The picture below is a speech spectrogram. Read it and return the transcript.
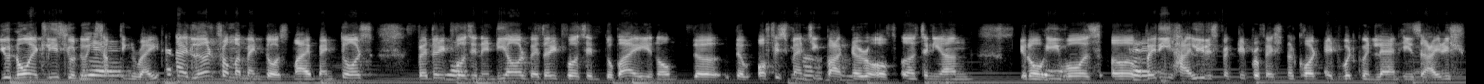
you know at least you're doing something right. And I learned from my mentors. My mentors, whether it was in India or whether it was in Dubai, you know, the the office managing uh-huh. partner of Ernst and Young, you know, he was a very highly respected professional called Edward Quinlan. He's an Irish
